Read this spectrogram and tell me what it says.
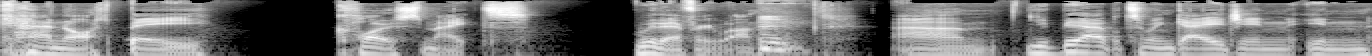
cannot be close mates with everyone. Mm. Um, you'd be able to engage in in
